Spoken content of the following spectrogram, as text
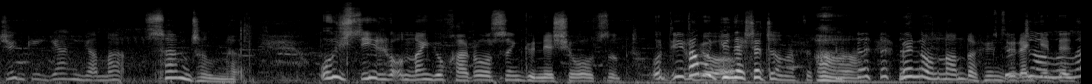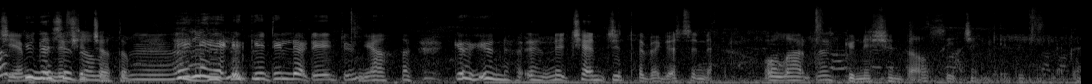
Çünkü yan yana sancılır. O istəyir ondan yukarı olsun, güneşi olsun. O deyir Hamı "Yox." güneşe can atır. Ha, ben ondan da gideceğim, güneşe güneşe, can çatım. Hele hele gidirler ey dünya, göğün e, neçənci təbəqəsinə. Onlar da güneşin dalsı için gedirlər.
